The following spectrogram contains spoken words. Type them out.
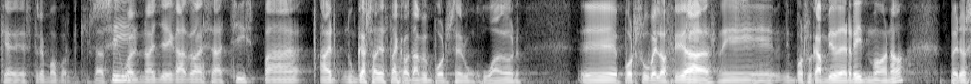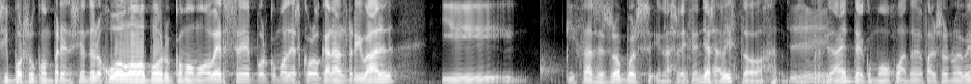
que de extremo, porque quizás Sí. igual no ha llegado a esa chispa. A ver, nunca se ha destacado también por ser un jugador eh, por su velocidad ni, ni por su cambio de ritmo, ¿no? Pero sí por su comprensión del juego, por cómo moverse, por cómo descolocar al rival y quizás eso, pues en la selección ya se ha visto, Sí, sí. precisamente, como jugando de falso 9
